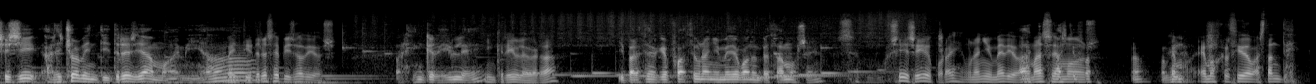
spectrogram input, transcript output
Sí, sí, has dicho el 23 ya, madre mía. 23 episodios. Parece increíble, ¿eh? Increíble, ¿verdad? Y parece que fue hace un año y medio cuando empezamos, ¿eh? Sí, sí, por ahí, un año y medio. Ah, Además, ah, hemos, fue- ah, hem- mira. hemos crecido bastante.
